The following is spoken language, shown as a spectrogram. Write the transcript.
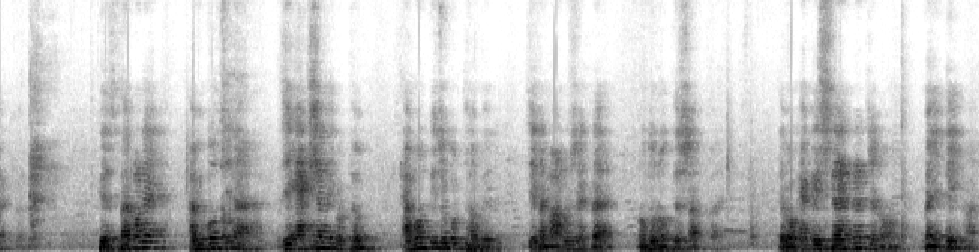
রাখতে হবে। তার মানে আমি বলছি না যে অ্যাকশনে করতে হবে, এমন কিছু করতে হবে যেটা মানুষ একটা নতুনত্বের স্বাদ পায় এবং একটা স্ট্যান্ডার্ড যেন মেনটেন হয়।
